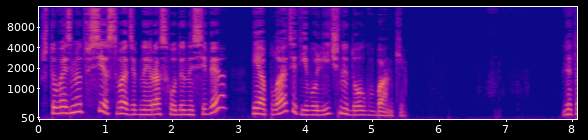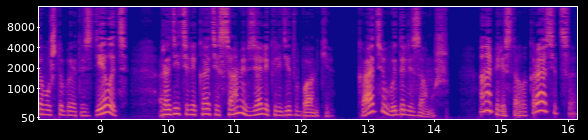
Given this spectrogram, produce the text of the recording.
что возьмет все свадебные расходы на себя и оплатит его личный долг в банке. Для того, чтобы это сделать, родители Кати сами взяли кредит в банке. Катю выдали замуж. Она перестала краситься,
